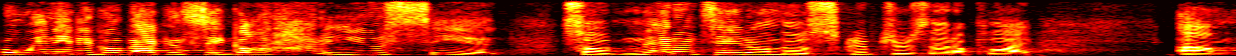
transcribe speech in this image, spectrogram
But we need to go back and say, God, how do you see it? So meditate on those scriptures that apply. Um,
